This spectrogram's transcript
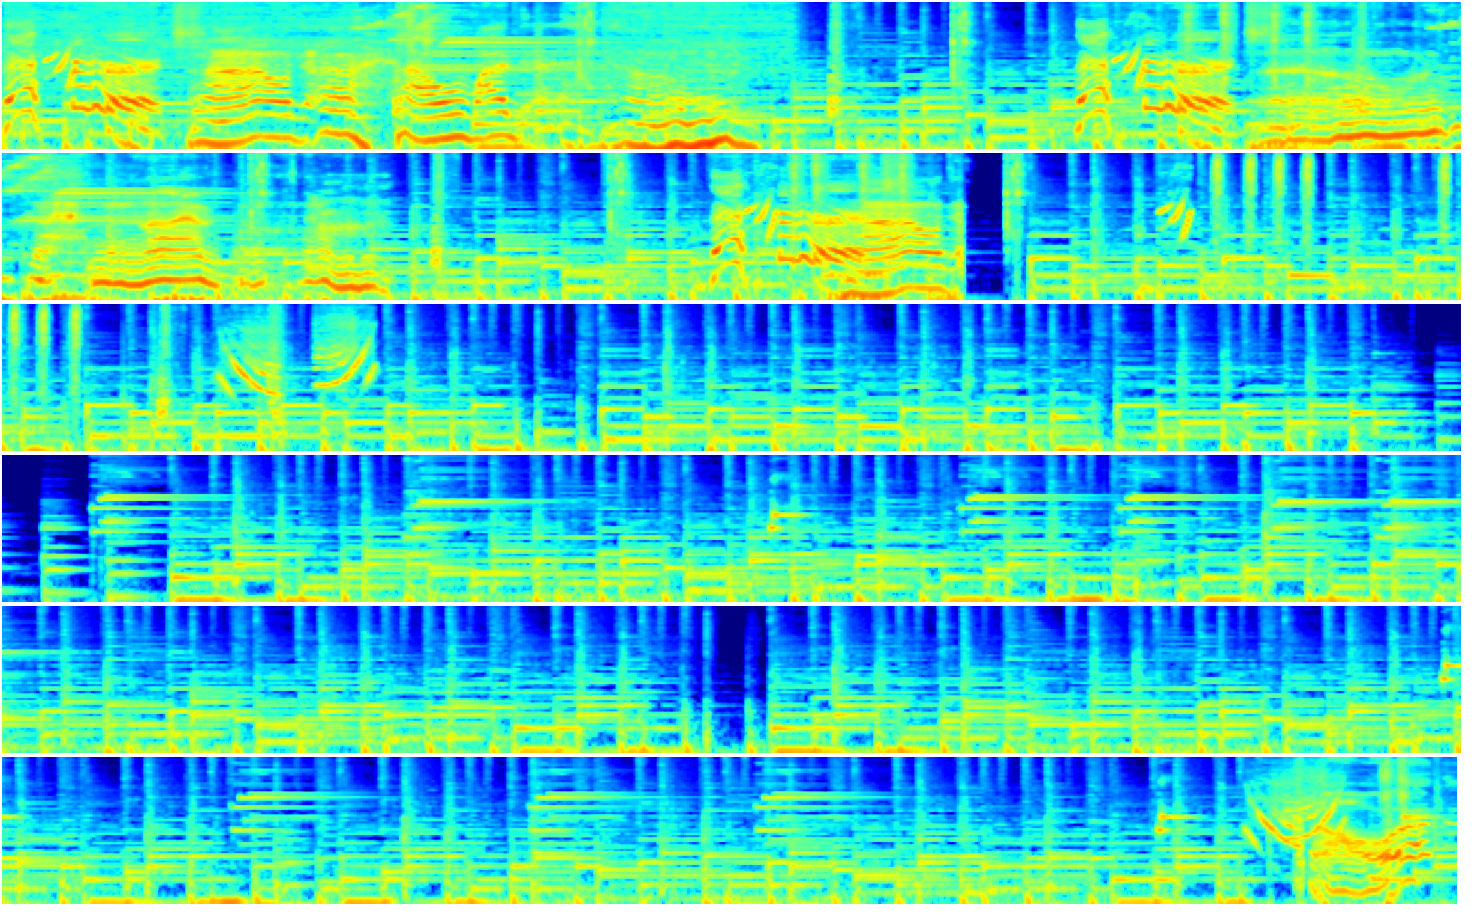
that hurts. Oh, uh, oh, what? that hurts. Um, that hurts. Oh, Oh.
